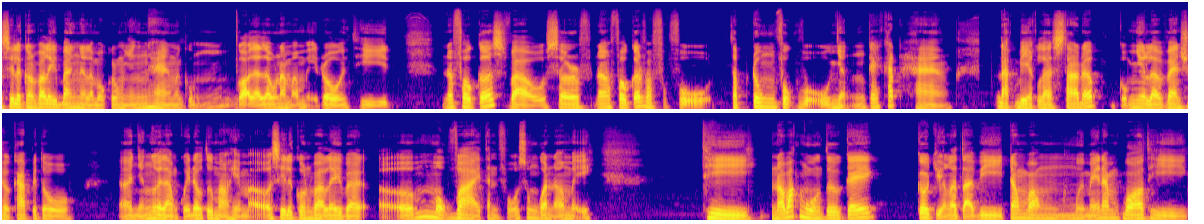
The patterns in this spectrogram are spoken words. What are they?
Silicon Valley Bank này là một trong những ngân hàng nó cũng, gọi là, lâu năm ở Mỹ rồi, thì nó focus vào serve, nó focus vào phục vụ, tập trung phục vụ những cái khách hàng, đặc biệt là startup cũng như là venture capital ờ, những người làm quỹ đầu tư mạo hiểm ở Silicon Valley và ở một vài thành phố xung quanh ở Mỹ. Thì nó bắt nguồn từ cái câu chuyện là tại vì trong vòng mười mấy năm qua thì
